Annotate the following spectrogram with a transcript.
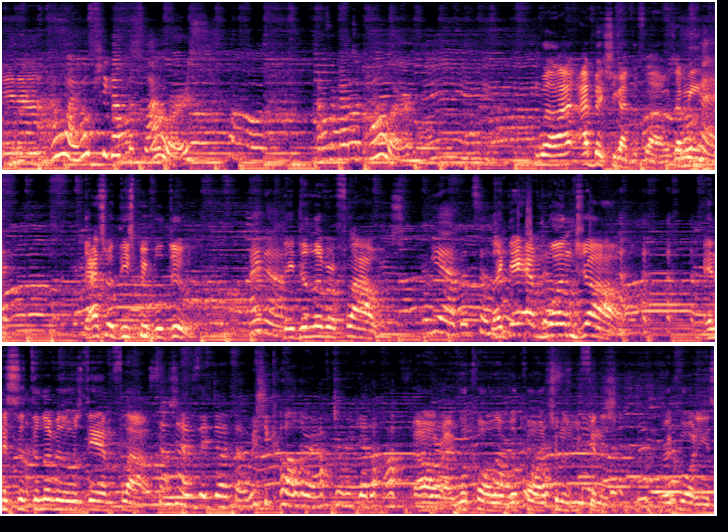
And uh, oh, I hope she got the flowers. I forgot to call her. Well, I, I bet she got the flowers. I mean, okay, that's what these people do. I know. They deliver flowers. yeah, but sometimes Like they have don't. one job, and it's to deliver those damn flowers. Sometimes they don't though. We should call her after we get off. All right, we'll call her. We'll call her as soon as we finish recording this.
